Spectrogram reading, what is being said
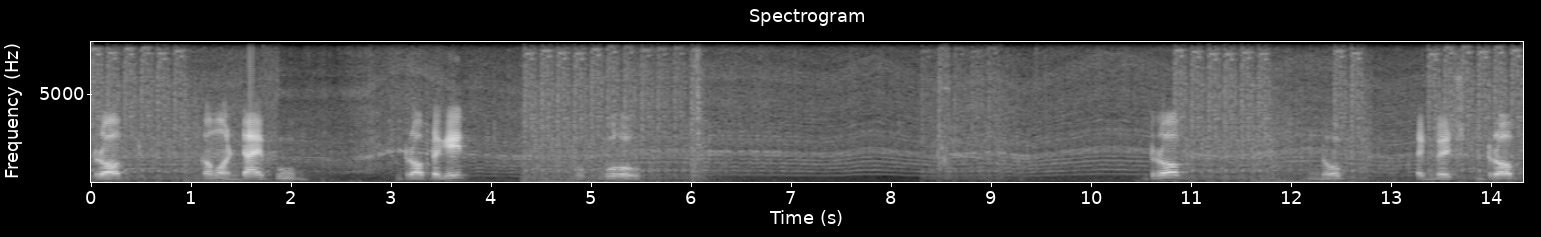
Dropped. Come on, die. Boom. Dropped again. Whoa. Dropped. Nope. I missed. Dropped.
